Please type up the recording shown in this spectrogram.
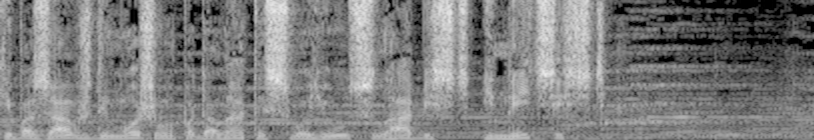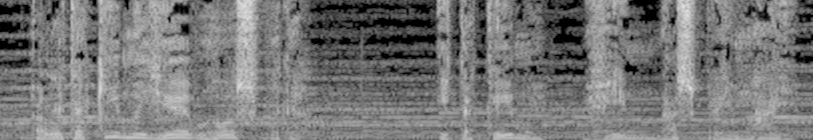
Хіба завжди можемо подолати свою слабість і ницість? Але такими є в Господа, і такими Він нас приймає.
